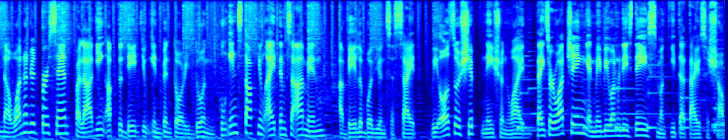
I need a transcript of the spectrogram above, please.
na 100% palaging up-to-date yung inventory dun. Kung in-stock yung item sa amin, available yun sa site. We also ship nationwide. Thanks for watching and maybe one of these days, magkita tayo sa shop.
